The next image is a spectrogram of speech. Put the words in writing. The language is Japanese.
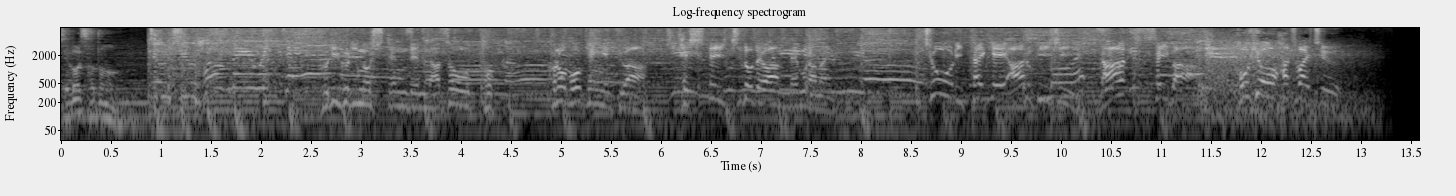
グリグリの視点で謎を解く。この冒険劇は決して一度では眠らない。超立体系 RPG ダークセイバー。好評発売中。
